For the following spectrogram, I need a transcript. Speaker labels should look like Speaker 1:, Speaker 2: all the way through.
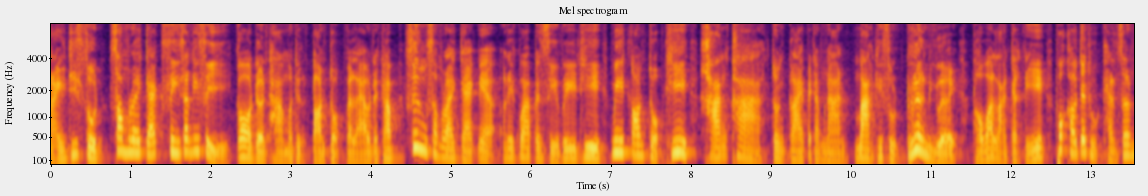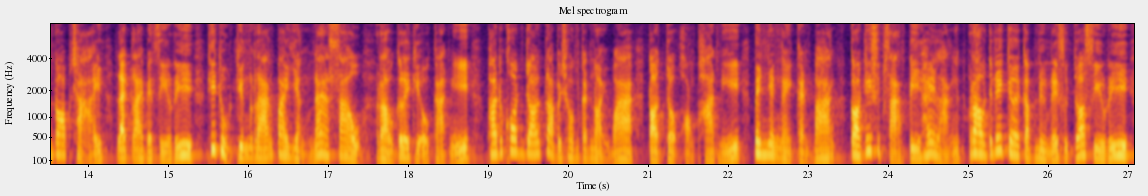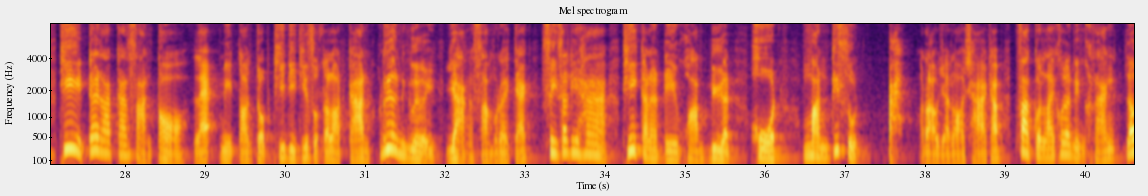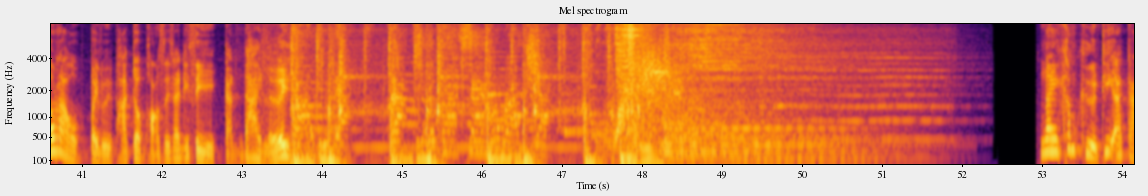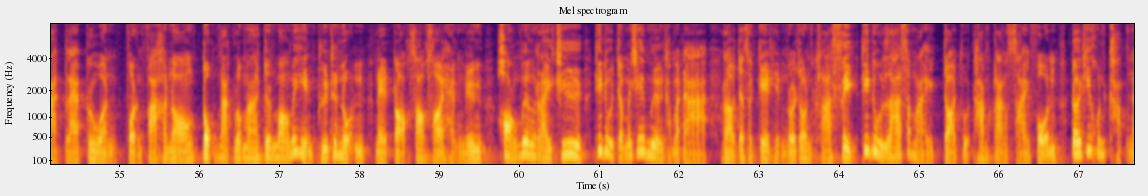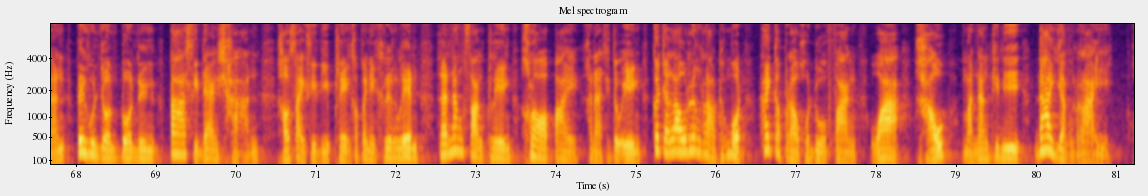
Speaker 1: ในที่สุดซัมไรแจ็คซีซั่นที่ 4 ก็เดินทางมาถึงตอนจบกันแล้วนะครับ ซึ่งซัมไรแจ็คเนี่ยเรียกว่าเป็นซีรีส์ที่มีตอนจบที่ค้างคาจนกลายเป็นตำนานมากที่สุดเรื่องหนึ่งเลย เพราะว่าหลังจากนี้พวกเขาจะถูกแคนเซิลรอบฉาย และกลายเป็นซีรีส์ที่ถูกทิ้งร้างไปอย่างน่าเศร้า เราก็เลยถือโอกาสนี้ พาทุกคนย้อนกลับไปชมกันหน่อยว่า ตอนจบของพาร์ทนี้เป็นยังไงกันบ้าง ก่อนที่ 13 ปีให้หลัง เราจะได้เจอกับหนึ่งในสุดยอดซีรีส์ที่ได้รับการสานต่อ และมีตอนจบที่ดีที่สุดตลอดการเรื่องหนึ่งเลย อย่างซามูไรแจ็คซีซั่นที่ 5 ที่การันตีความเดือด โหด มันที่สุดไปเราอย่ารอช้าครับ ฝากกดไลค์คนละหนึ่งครั้ง แล้วเราไปลุยพาร์ทจบของซีซั่นที่ 4 กันได้เลย ในค่ำคืนที่อากาศแปรปรวน ฝนฟ้าขนองตกหนักลงมาจนมองไม่เห็นพื้นถนน ในตรอกซอกซอยแห่งหนึ่งของเมืองไร้ชื่อ ที่ดูจะไม่ใช่เมืองธรรมดา เราจะสังเกตเห็นรถยนต์คลาสสิกที่ดูล้าสมัยจอดอยู่ท่ามกลางสายฝน โดยที่คนขับนั้นเป็นหุ่นยนต์ตัวหนึ่งตาสีแดงฉาน เขาใส่ซีดีเพลงเข้าไปในเครื่องเล่น และนั่งฟังเพลงคลอไป ขณะที่ตัวเองก็จะเล่าเรื่องราวทั้งหมด ให้กับเราคนดูฟังว่าเขามานั่งที่นี่ได้อย่างไร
